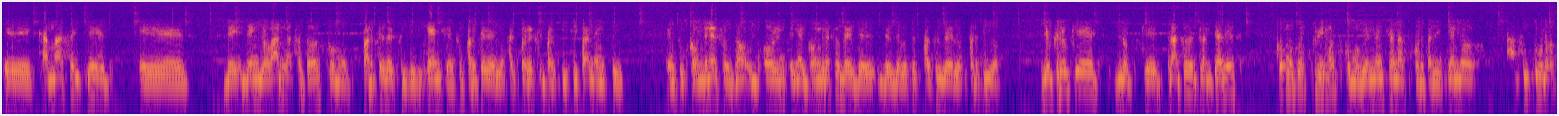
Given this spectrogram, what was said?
eh, jamás hay que eh, de, englobarlas a todos como parte de sus dirigencias o parte de los actores que participan en sus en sus congresos, ¿no? O en, el congreso desde, desde los espacios de los partidos. Yo creo que lo que trato de plantear es cómo construimos, como bien mencionas, fortaleciendo a futuro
